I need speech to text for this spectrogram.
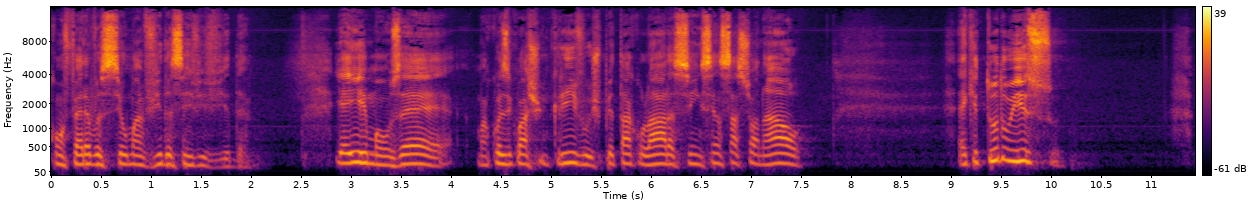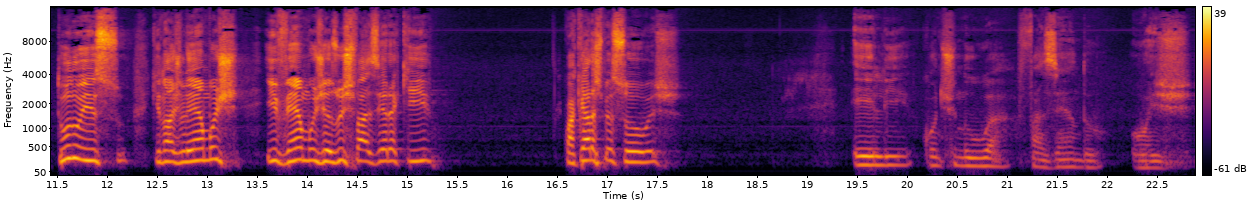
confere a você uma vida a ser vivida. E aí, irmãos, é uma coisa que eu acho incrível, espetacular, assim, sensacional é que tudo isso, tudo isso que nós lemos e vemos Jesus fazer aqui, com aquelas pessoas, Ele continua fazendo hoje.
